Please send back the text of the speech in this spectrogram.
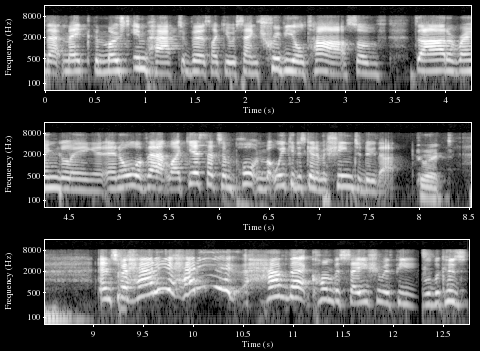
that make the most impact versus like you were saying trivial tasks of data wrangling and, and all of that like yes that's important but we could just get a machine to do that Correct. And so how do you how do you have that conversation with people? Because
